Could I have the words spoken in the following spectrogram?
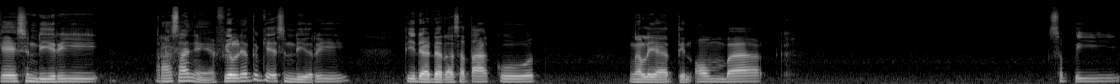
kayak sendiri rasanya ya feelnya tuh kayak sendiri tidak ada rasa takut ngeliatin ombak sepi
